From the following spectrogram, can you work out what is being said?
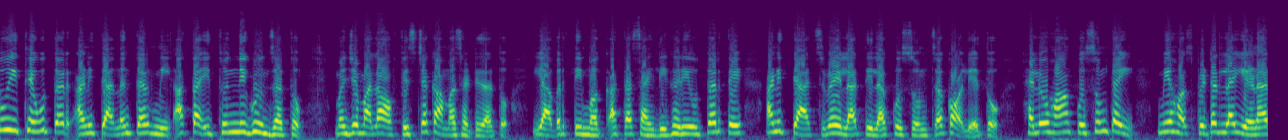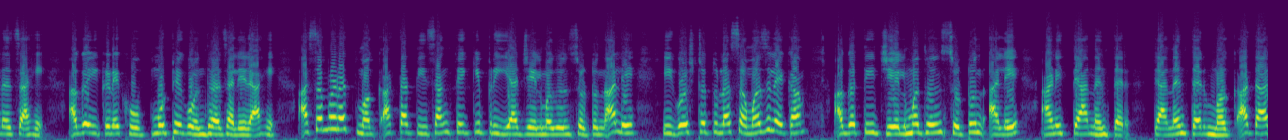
तू इथे उतर आणि त्यानंतर मी आता इथून निघून जातो. म्हणजे मला ऑफिसच्या कामासाठी जातो. यावरती मग आता सायली घरी उतरते आणि त्याच वेळेला तिला कुसुमचा कॉल येतो. हॅलो हां कुसुमताई मी हॉस्पिटलला येणारच आहे. अगं इकडे खूप मोठे गोंधळ झालेला आहे. असं म्हणत मग आता ती सांगते की प्रिया जेलमधून सुटून आले. ही गोष्ट तुला समजले का? अगं ती जेलमधून सुटून आले आणि त्यानंतर त्यानंतर मग आता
